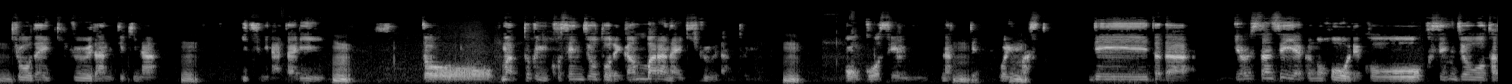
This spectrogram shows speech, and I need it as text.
うん。兄弟気空団的なうん。位置にあたり、うん、とまあ、特に古戦場等で頑張らない気空団といううん、方向性になっておりますと。で、ただ、よろしさん製薬の方でこう、古戦場を戦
